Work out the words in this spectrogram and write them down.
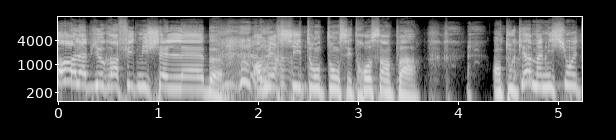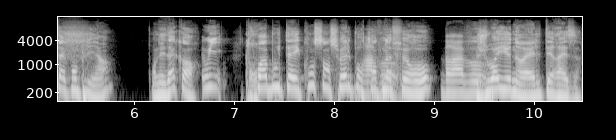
Oh, la biographie de Michel Leb Oh merci tonton, c'est trop sympa. En tout cas, ma mission est accomplie, hein. On est d'accord? Oui. Trois bouteilles consensuelles pour Bravo. 39 euros. Bravo. Joyeux Noël, Thérèse.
